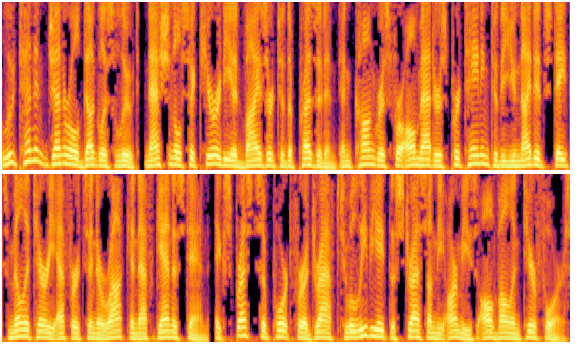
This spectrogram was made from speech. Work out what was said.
Lieutenant General Douglas Lute, National Security Advisor to the President and Congress for all matters pertaining to the United States military efforts in Iraq and Afghanistan, expressed support for a draft to alleviate the stress on the Army's all-volunteer force.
